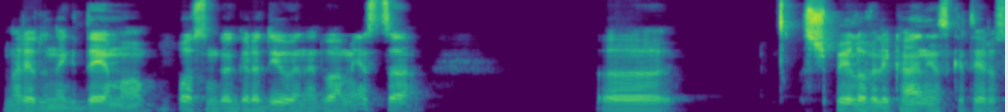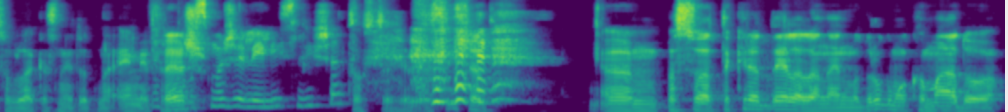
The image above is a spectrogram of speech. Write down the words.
naredil nek demo, pa sem ga gradil ene dva meseca. Uh, špelo velikanje, s katero so bila kasneje tudi na Emi Fresh. To smo želeli slišati. To ste želeli slišati. Um, pa so takrat delala na enem drugem komadu.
